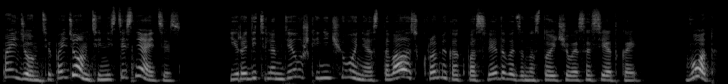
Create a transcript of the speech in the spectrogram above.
Пойдемте, пойдемте, не стесняйтесь!» И родителям девушки ничего не оставалось, кроме как последовать за настойчивой соседкой. «Вот,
